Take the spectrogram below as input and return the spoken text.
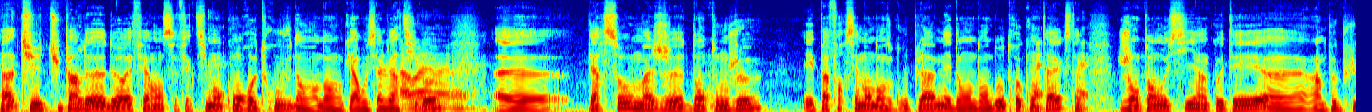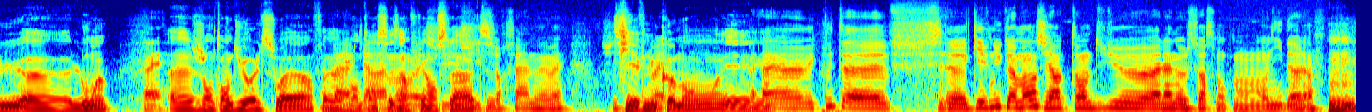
Ah, tu, tu parles de, de références effectivement Ouais. qu'on retrouve dans, dans Carousel ah ouais, Vertigo. ouais. Euh, perso, moi, je, dans ton jeu, et pas forcément dans ce groupe-là, mais dans dans d'autres contextes, j'entends aussi un côté euh, un peu plus euh, loin. J'entends du Holsworth, euh, Bah, j'entends ces influences-là. je suis- Je suis sur fan, ouais, ouais. Je Qui est venu ouais. comment et... Bah, euh, écoute, euh, euh, qui est venu comment J'ai entendu Alan Allsworth, donc mon, mon idole, hein, Mhm.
